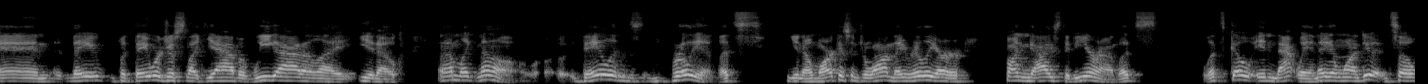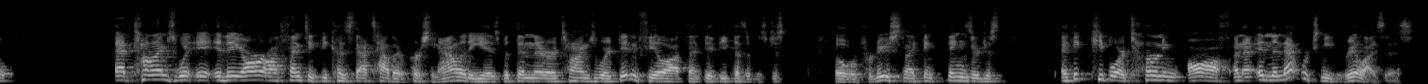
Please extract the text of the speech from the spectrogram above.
And they, but they were just like, yeah, but we gotta like, you know, and I'm like, no, Dalen's brilliant. Let's, you know, Marcus and Juwan, they really are fun guys to be around. Let's let's go in that way. And they didn't want to do it. And so at times when they are authentic because that's how their personality is, but then there are times where it didn't feel authentic because it was just overproduced. And I think things are just I think people are turning off, and, and the networks need to realize this.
